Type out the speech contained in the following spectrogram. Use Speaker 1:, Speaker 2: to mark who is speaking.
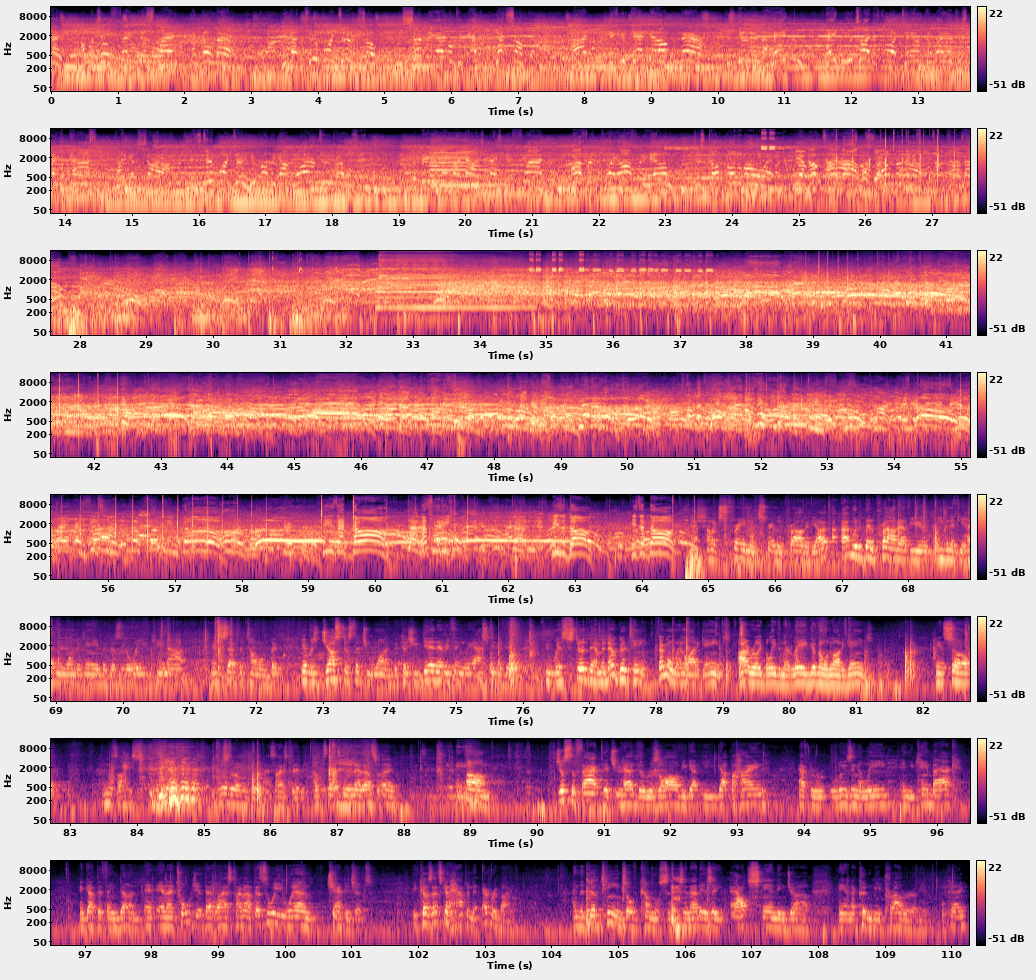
Speaker 1: A, I want you to fake this way and go there. You got 2.2, so we should be able to get get something. All right? If you can't get open there, just get it into Hayden. Hayden, you try to throw a Taylor, come right here, just make a pass, try to get a shot off. It's 2.2. You probably got one or two dribbles in you. The biggest thing right now is you guys get flat, off it, play off of him. Just don't throw the ball away.
Speaker 2: Dog. He's a dog.
Speaker 3: I'm extremely, extremely proud of you. I, I would have been proud of you even if you hadn't won the game because of the way you came out and set the tone. But it was justice that you won because you did everything we asked you to do. You withstood them, and they're a good team. They're going to win a lot of games. I really believe in their league. They're going to win a lot of games. And so, and it's ice. Nice ice, baby. Hope it's not doing that outside. Um, just the fact that you had the resolve, you got, you got behind after losing a lead, and you came back and got the thing done. And, and I told you at that last time out, that's the way you win championships. Because that's gonna happen to everybody. And the good teams overcome those things, and that is an outstanding job, and I couldn't be prouder of you, okay?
